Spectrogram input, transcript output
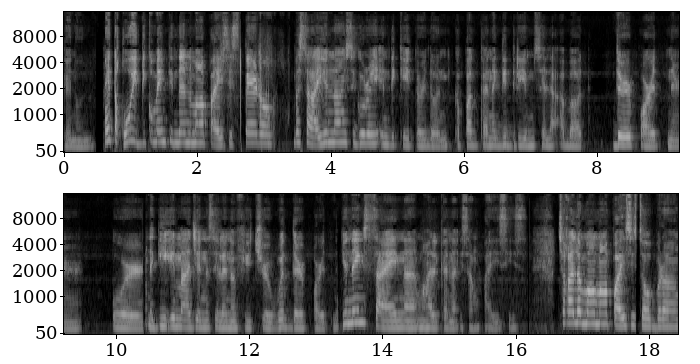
Ganun. Kahit ako, hindi ko maintindihan ng mga Pisces, pero basta, yun lang siguro yung indicator doon kapag ka nagdi-dream sila about their partner or nag imagine na sila ng future with their partner. Yun na yung sign na mahal ka ng isang Pisces. Tsaka alam mo, mga Pisces, sobrang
